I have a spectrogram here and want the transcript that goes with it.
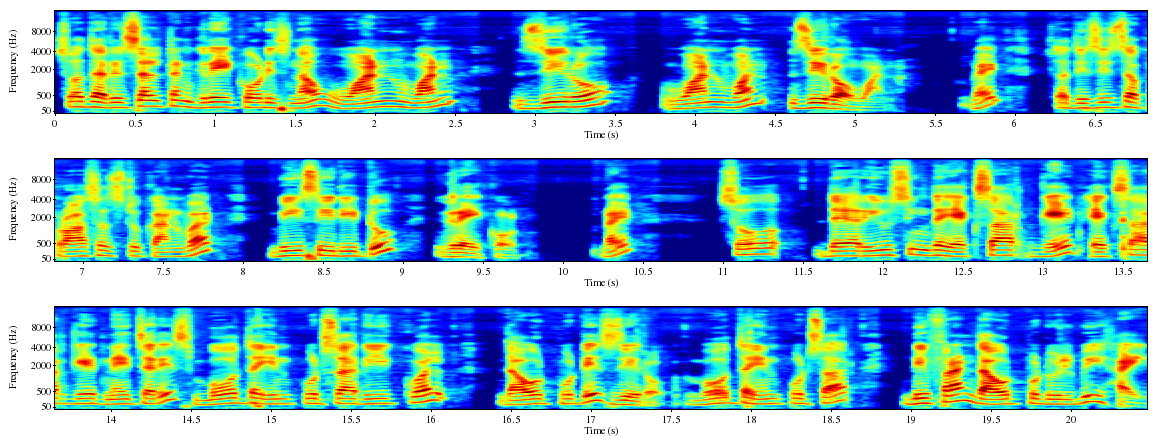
So the resultant gray code is now 11011101 right so this is the process to convert bcd to gray code right so they are using the XOR gate. XOR gate nature is both the inputs are equal, the output is 0. Both the inputs are different, the output will be high.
